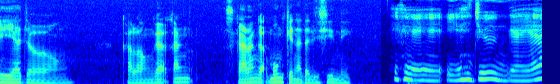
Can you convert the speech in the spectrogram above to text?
Iya dong. Kalau enggak kan sekarang nggak mungkin ada di sini. Hehe, iya juga ya.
